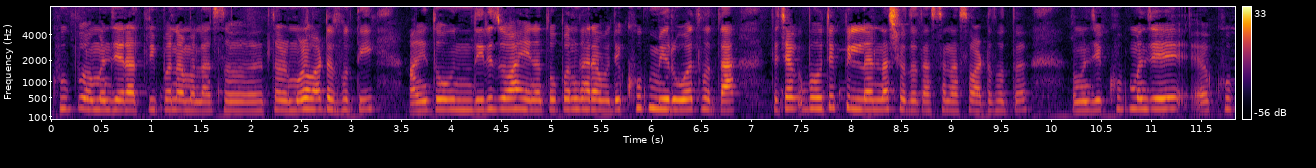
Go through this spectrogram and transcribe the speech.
खूप म्हणजे रात्री पण आम्हाला असं तळमळ वाटत होती. आणि तो उंदीर जो आहे ना तो पण घरामध्ये खूप मिरवत होता. त्याच्या बहुतेक पिल्लांना शोधत असताना असं वाटत होतं. म्हणजे खूप म्हणजे खूप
